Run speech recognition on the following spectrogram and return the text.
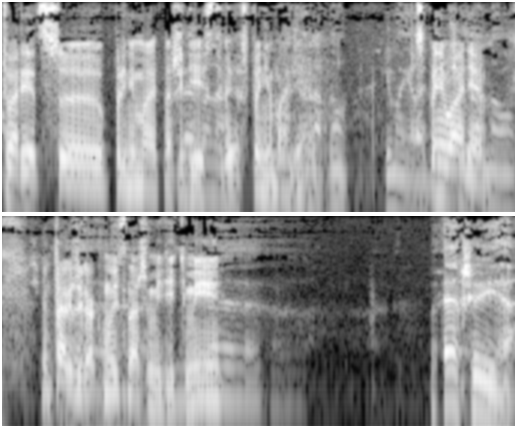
Творец э, принимает наши действия с пониманием. С пониманием. Так же, как мы с нашими детьми, איך שיהיה.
